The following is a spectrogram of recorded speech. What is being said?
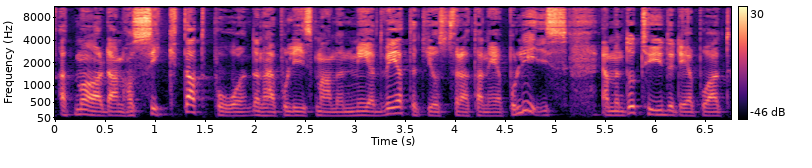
att mördaren har siktat på den här polismannen medvetet just för att han är polis, ja men då tyder det på att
